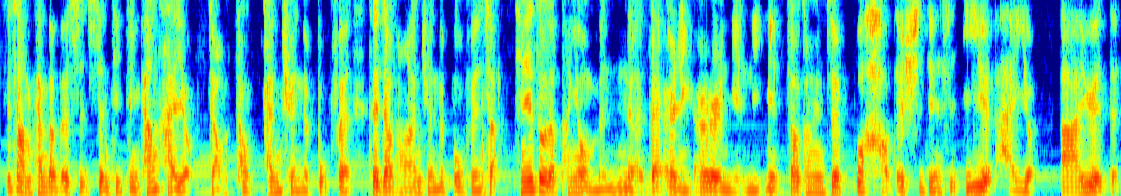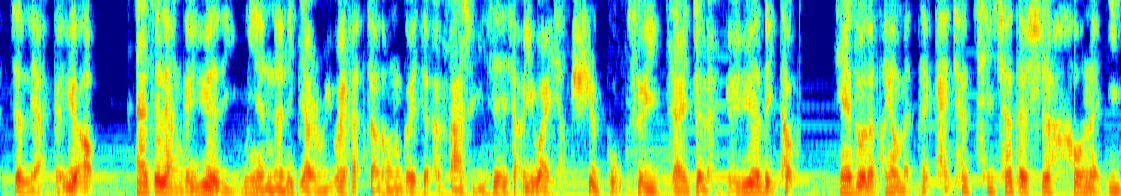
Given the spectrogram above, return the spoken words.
接下来我们看到的是身体健康还有交通安全的部分。在交通安全的部分上，天蝎座的朋友们呢，在二零二二年里面，交通运最不好的时间是一月还有八月的这两个月哦。那这两个月里面呢，你比较容易违反交通规则而发生一些小意外、小事故，所以在这两个月里头，天蝎座的朋友们在开车、骑车的时候呢，一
